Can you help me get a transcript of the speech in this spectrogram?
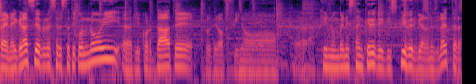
Bene, grazie per essere stati con noi. eh, ricordate, lo dirò fino eh, a che non ve ne stancherete di iscrivervi alla newsletter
